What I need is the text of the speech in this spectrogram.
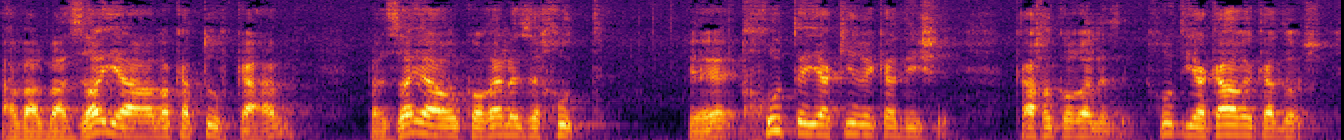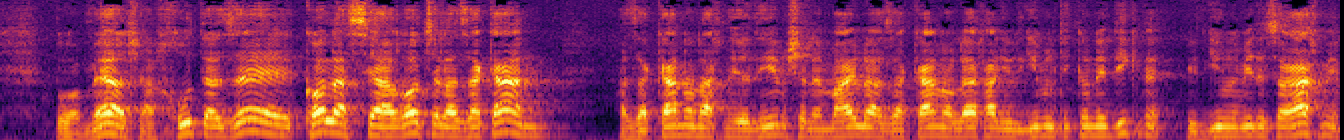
אבל בזויה לא כתוב קו, בזויה הוא קורא לזה חוט. חוט יקירי קדישה, ככה הוא קורא לזה, חוט יקר וקדוש. הוא אומר שהחוט הזה, כל השערות של הזקן, הזקן אנחנו יודעים שלמיילו הזקן הולך על י"ג תיקוני דיקנה, י"ג מידס הרחמים,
